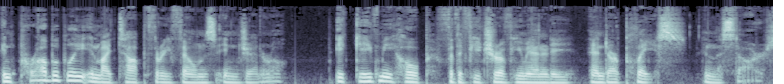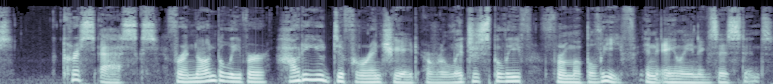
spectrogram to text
and probably in my top three films in general. It gave me hope for the future of humanity and our place in the stars. Chris asks, for a non believer, how do you differentiate a religious belief from a belief in alien existence?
